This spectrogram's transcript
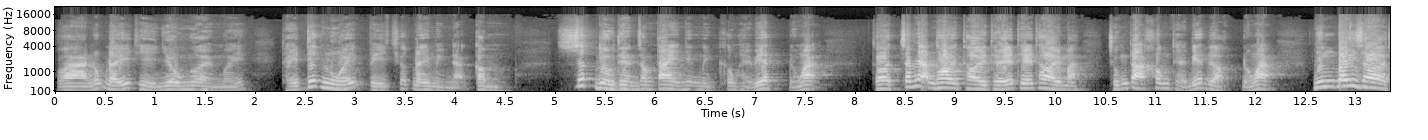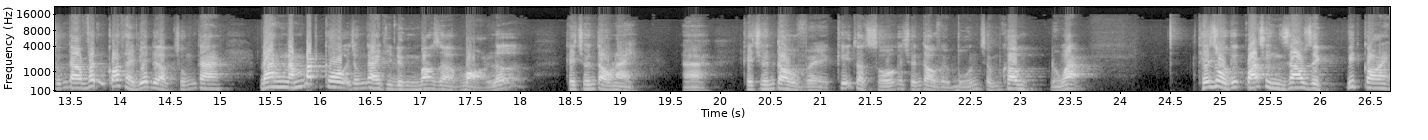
Và lúc đấy thì nhiều người mới thấy tiếc nuối vì trước đây mình đã cầm rất nhiều tiền trong tay nhưng mình không hề biết đúng không ạ? Rồi chấp nhận thôi, thời thế thế thời mà chúng ta không thể biết được đúng không ạ? Nhưng bây giờ chúng ta vẫn có thể biết được, chúng ta đang nắm bắt cơ hội trong tay thì đừng bao giờ bỏ lỡ cái chuyến tàu này. À, cái chuyến tàu về kỹ thuật số, cái chuyến tàu về 4.0 đúng không ạ? Thế rồi cái quá trình giao dịch Bitcoin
